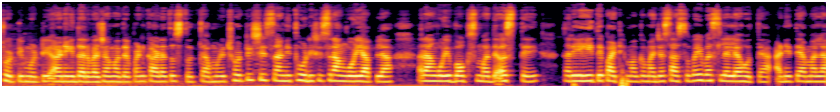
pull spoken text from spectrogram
छोटी मोठी आणि दरवाजामध्ये पण काढत असतो. त्यामुळे छोटीशीच आणि थोडीशीच रांगोळी आपल्या रांगोळी बॉक्समध्ये असते. तरीही ते पाठीमागं माझ्या सासूबाई बसलेल्या होत्या आणि त्या मला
